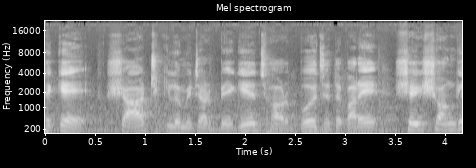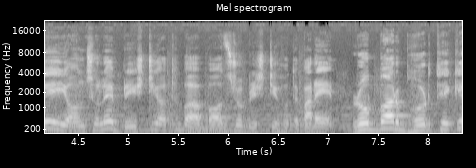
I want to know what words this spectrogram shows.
থেকে ষাট কিলোমিটার বেগে ঝড় বয়ে যেতে পারে। সেই সঙ্গে এই অঞ্চলে বৃষ্টি অথবা বজ্রবৃষ্টি হতে পারে। রোববার ভোর থেকে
